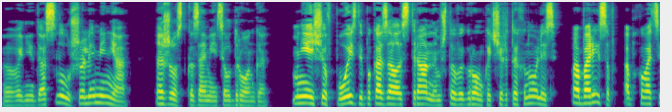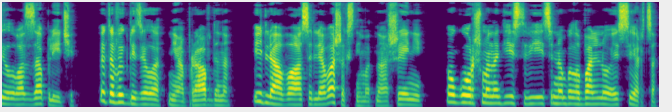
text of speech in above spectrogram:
Вы не дослушали меня, жестко заметил Дронга. Мне еще в поезде показалось странным, что вы громко чертыхнулись, а Борисов обхватил вас за плечи. Это выглядело неоправданно. И для вас, и для ваших с ним отношений. У Горшмана действительно было больное сердце,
